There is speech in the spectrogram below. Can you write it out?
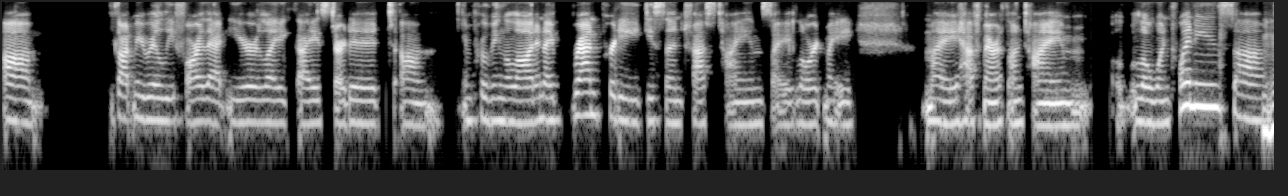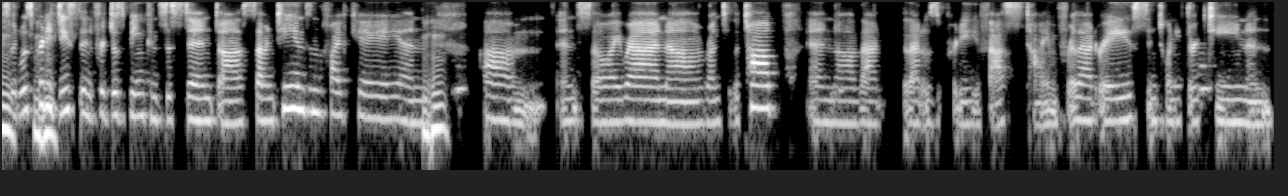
um, got me really far that year. Like I started um, improving a lot and I ran pretty decent fast times. I lowered my my half marathon time low 120s. Um, Mhm, so it was pretty decent for just being consistent. Uh, 17s in the 5K and Mhm. um, and so I ran uh, run to the top and uh, that that was a pretty fast time for that race in 2013 and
